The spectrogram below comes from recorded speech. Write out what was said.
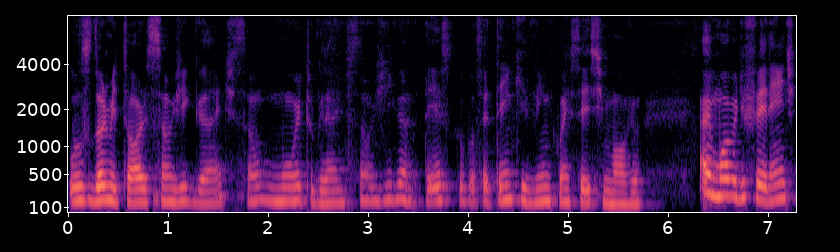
os dormitórios são gigantes, são muito grandes, são gigantescos. Você tem que vir conhecer esse imóvel. É um imóvel diferente.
